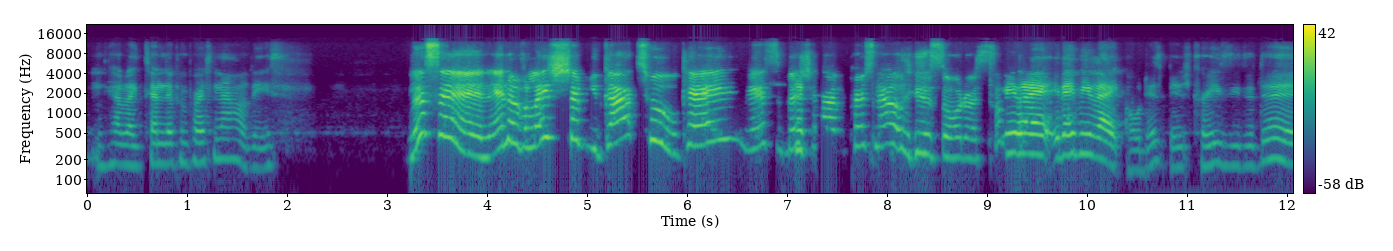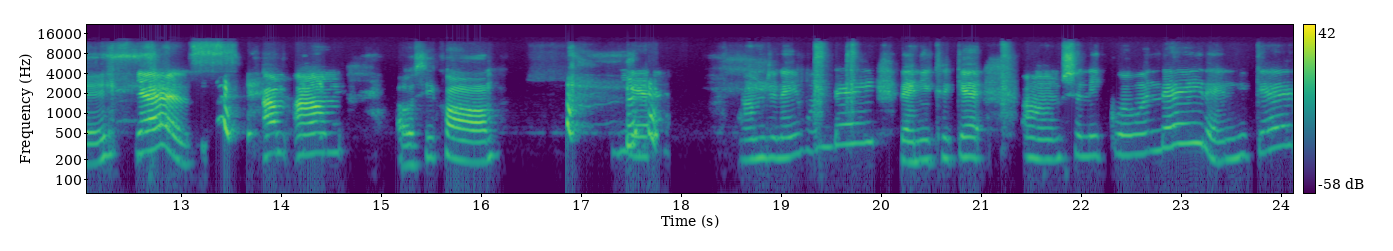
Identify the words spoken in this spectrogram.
You have like 10 different personalities. Listen, in a relationship, you got to, okay? Yes, bitch have personality disorder or something. Be like, they be like, oh, this bitch crazy today. Yes. um, um, oh, she calm. Yeah um Janae one day, then you could get um Shaniqua one day, then you get,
